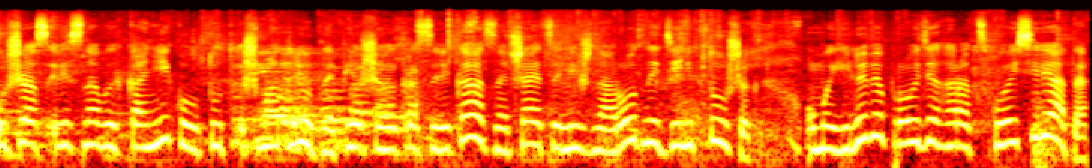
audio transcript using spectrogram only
У час веснавых канікул тут шматлюдна 1 красавіка адзначаецца міжнародны дзень птушак. У Магілёве пройдзе гарадское свята,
